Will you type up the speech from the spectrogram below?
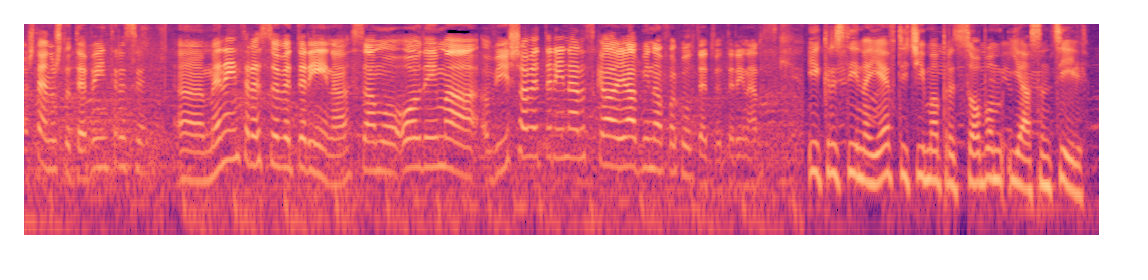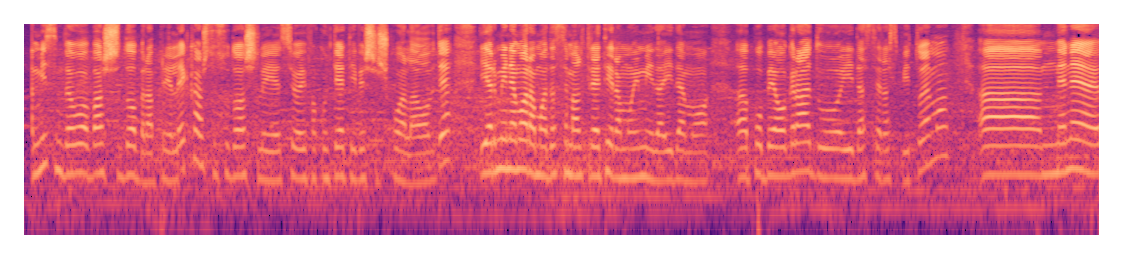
A šta je ono što tebe interesuje? E, mene interesuje veterina, samo ovde ima viša veterinarska, a ja bi na fakultet veterinarski. I Kristina Jeftić ima pred sobom jasan cilj. Mislim da je ovo baš dobra prilika što su došli svi ovi fakulteti i više škola ovde, jer mi ne moramo da se maltretiramo i mi da idemo po Beogradu i da se raspitujemo. Mene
